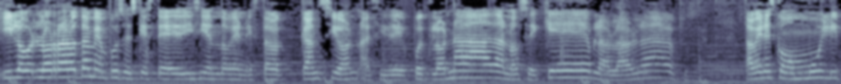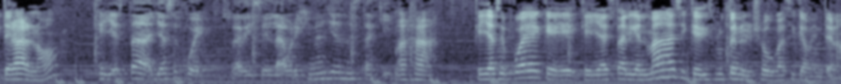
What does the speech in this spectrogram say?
Y lo, lo raro también, pues, es que esté diciendo en esta canción, así de, fue clonada, no sé qué, bla, bla, bla, pues, también es como muy literal, ¿no? Que ya está, ya se fue. O sea, dice, la original ya no está aquí. Ajá. Que ya se fue, que, que ya está alguien más y que disfruten el show, básicamente, ¿no?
